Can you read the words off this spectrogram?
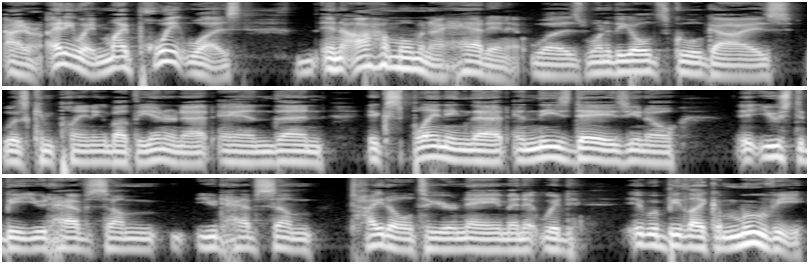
I don't know. Anyway, my point was an aha moment I had in it was one of the old school guys was complaining about the internet and then explaining that in these days, you know, it used to be you'd have some you'd have some title to your name and it would it would be like a movie.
